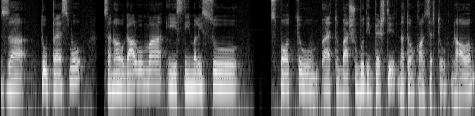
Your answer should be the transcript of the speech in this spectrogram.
za tu pesmu sa novog albuma i snimali su spot u, eto, baš u Budimpešti na tom koncertu na ovom.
